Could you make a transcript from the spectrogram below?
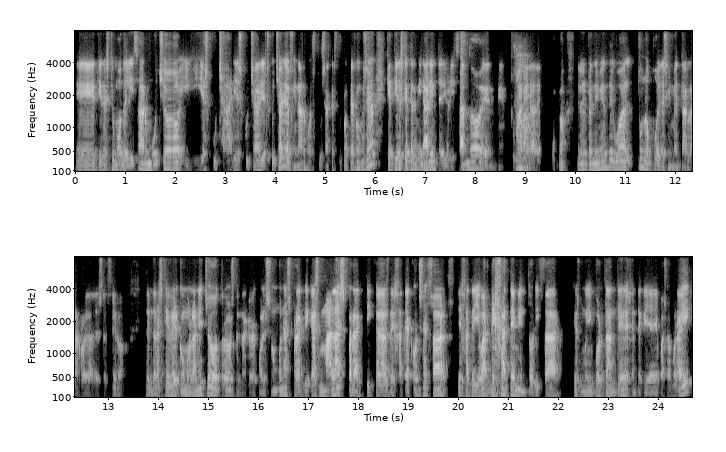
eh, tienes que modelizar mucho y, escuchar y escuchar y escuchar y al final pues tú sacas tu propia conclusión que tienes que terminar interiorizando en, tu manera de en el emprendimiento igual, tú no puedes inventar la rueda desde cero. Tendrás que ver cómo lo han hecho otros, tendrás que ver cuáles son buenas prácticas, malas prácticas, déjate aconsejar, déjate llevar, déjate mentorizar, que es muy importante, de gente que ya haya pasado por ahí.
